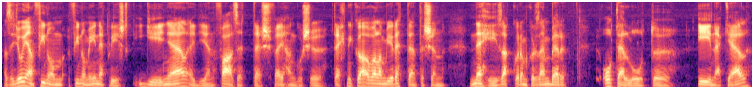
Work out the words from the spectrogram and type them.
az egy olyan finom, finom éneklést igényel, egy ilyen falzettes, fejhangos technika, valami rettentesen nehéz akkor, amikor az ember Otellót énekel,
